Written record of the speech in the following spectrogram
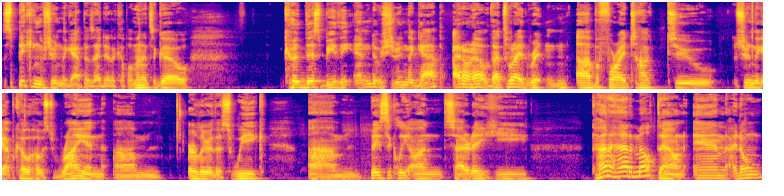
Speaking of shooting the gap, as I did a couple minutes ago, could this be the end of shooting the gap? I don't know. That's what I had written uh, before I talked to Shooting the Gap co-host Ryan um, earlier this week. Um, basically, on Saturday, he kind of had a meltdown, and I don't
